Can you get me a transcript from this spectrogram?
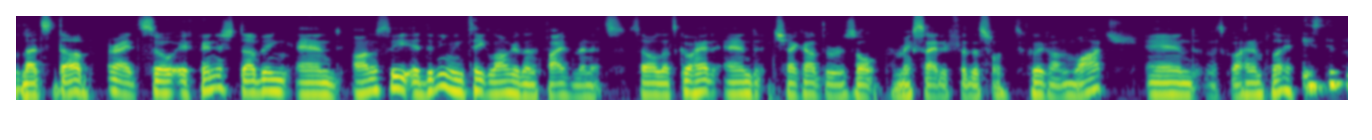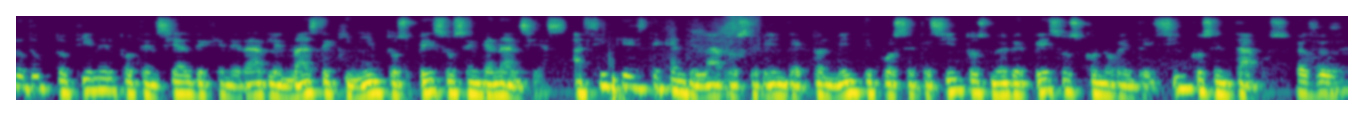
let's dub. All right, so it finished dubbing and honestly, it didn't even take longer than five minutes. So let's go ahead and check out the result. I'm excited for this one. Let's click on watch and let's go ahead and play. Este producto tiene el potencial de generarle más de 500 pesos en ganancias, así que este candelabro se vende actualmente por 709 pesos con 95 centavos. This is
